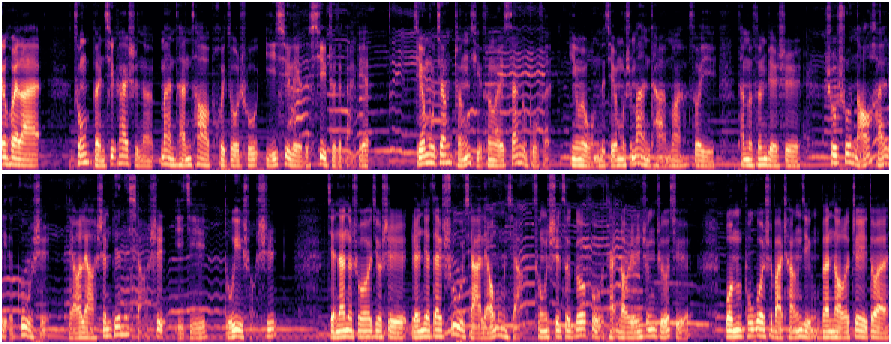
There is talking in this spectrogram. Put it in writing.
迎回来。从本期开始呢，漫谈 Top 会做出一系列的细致的改编。节目将整体分为三个部分，因为我们的节目是漫谈嘛，所以他们分别是说说脑海里的故事，聊聊身边的小事，以及读一首诗。简单的说，就是人家在树下聊梦想，从诗词歌赋谈到人生哲学，我们不过是把场景搬到了这一段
